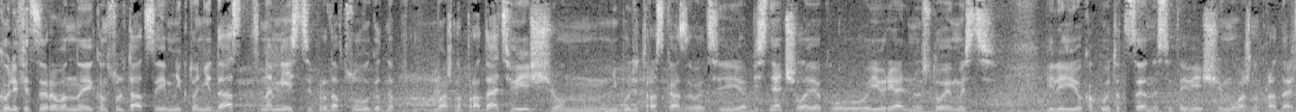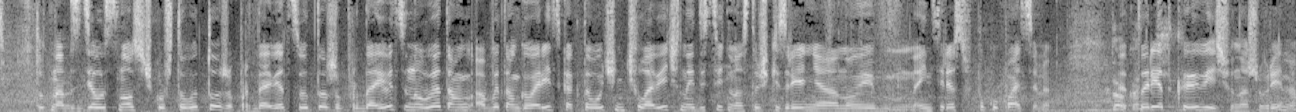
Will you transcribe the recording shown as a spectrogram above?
квалифицированной консультации им никто не даст на месте. Продавцу выгодно, важно продать вещь, он не будет рассказывать и объяснять человеку ее реальную стоимость или ее какую-то ценность этой вещи. Ему важно продать. Тут надо сделать сносочку, что вы тоже продавец, вы тоже продаете, но вы этом, об этом говорить как-то очень человечно и действительно с точки зрения ну, и интересов покупателя. Да, Это конечно. редкая вещь в наше время.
